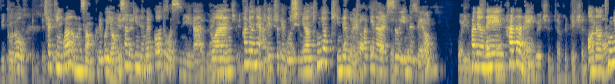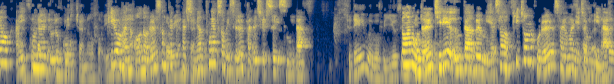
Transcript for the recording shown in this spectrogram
disabled. 채팅과 음성 그리고 영상 기능을 꺼두었습니다. 또한 화면의 아래쪽에 보시면 통역 기능을 확인할 수 있는데요. 화면의 하단에 언어 통역 아이콘을 누르고 필요한 언어를 선택하시면 통역 서비스를 받으실 수. 있습니다. 또한 오늘 질의 응답을 위해서. 피존홀을 사용할 예정입니다.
